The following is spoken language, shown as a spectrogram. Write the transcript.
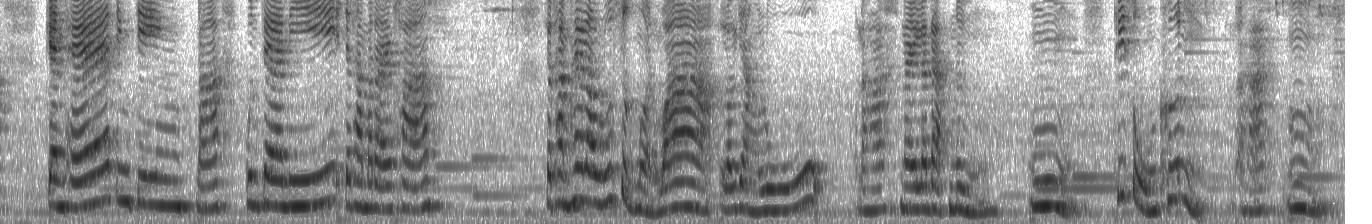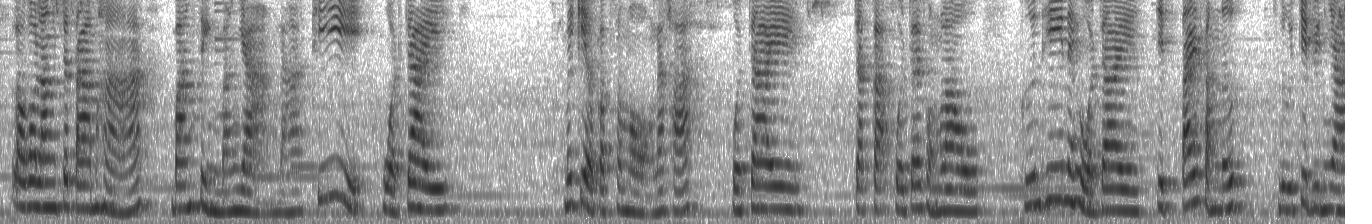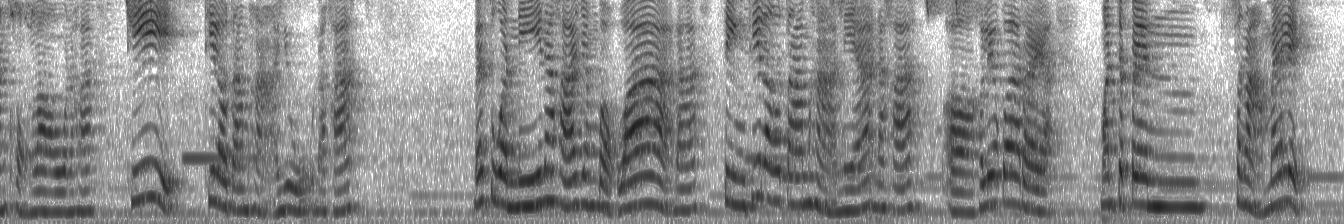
แก่นแท้จริงๆนะกุญแจนี้จะทำอะไรคะ จะทำให้เรารู้สึกเหมือนว่าเราอย่างรู้นะคะในระดับหนึ่งอืมที่สูงขึ้นนะคะอืมเรากำลังจะตามหาบางสิ่งบางอย่างนะคะที่หัวใจไม่เกี่ยวกับสมองนะคะ หัวใจจักระหัวใจของเรา พื้นที่ในหัวใจจิตใต้สำนึก หรือจิตวิญญาณของเรานะคะ ที่ที่เราตามหาอยู่นะคะในส่วนนี้นะคะยังบอกว่านะคะสิ่งที่เราตามหาเนี้ยนะคะเออเขาเรียกว่าอะไรอะ่ะมันจะเป็นสนามแม่เหล็ก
